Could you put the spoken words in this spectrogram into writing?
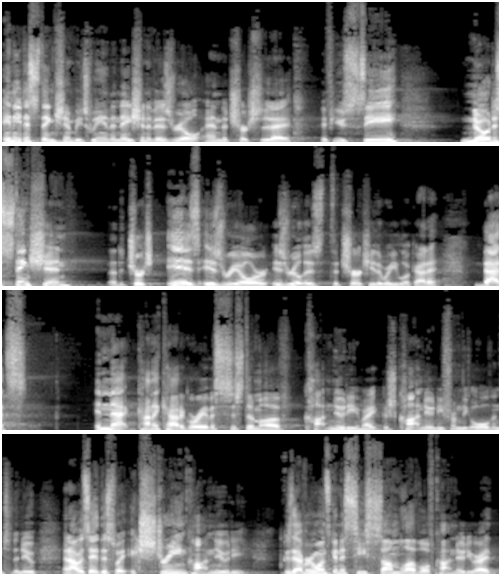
any distinction between the nation of Israel and the church today? If you see no distinction, that the church is Israel, or Israel is the church, either way you look at it, that's in that kind of category of a system of continuity, right? There's continuity from the old into the new. And I would say this way extreme continuity, because everyone's going to see some level of continuity, right?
